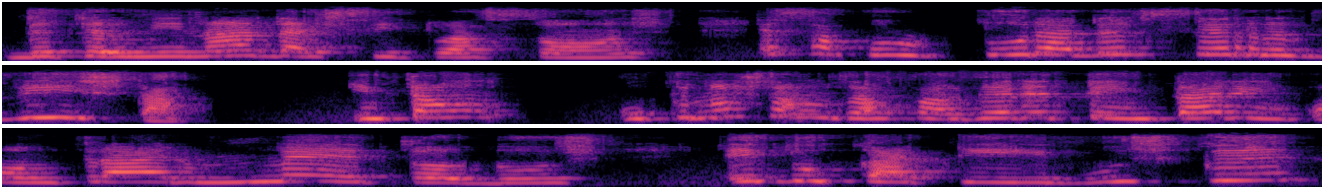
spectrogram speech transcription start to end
determinadas situações, essa cultura deve ser revista. Então, o que nós estamos a fazer é tentar encontrar métodos educativos que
